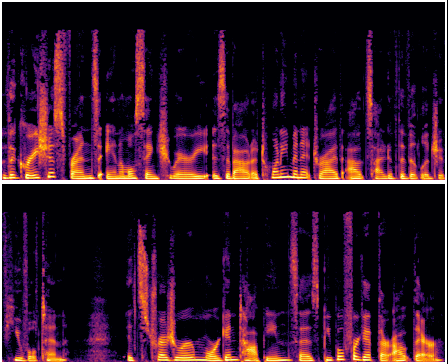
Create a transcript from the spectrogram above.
The Gracious Friends Animal Sanctuary is about a 20 minute drive outside of the village of Heuvelton. Its treasurer, Morgan Topping, says people forget they're out there.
